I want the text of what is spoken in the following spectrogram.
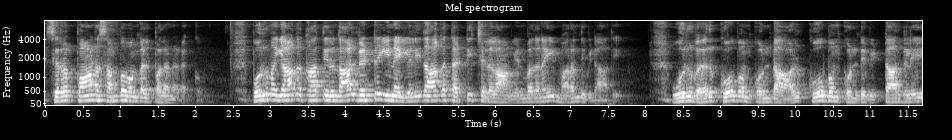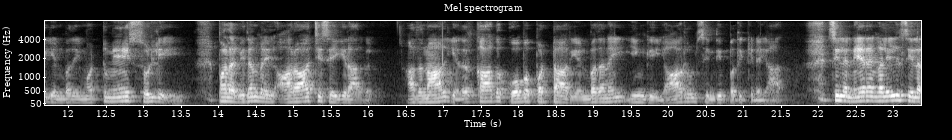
சிறப்பான சம்பவங்கள் பல நடக்கும். பொறுமையாக காத்திருந்தால் வெற்றியினை எளிதாக தட்டிச் செல்லலாம் என்பதனை மறந்துவிடாதே. ஒருவர் கோபம் கொண்டால் கோபம் கொண்டு விட்டார்களே என்பதை மட்டுமே சொல்லி பல விதங்களில் ஆராய்ச்சி செய்கிறார்கள். அதனால் எதற்காக கோபப்பட்டார் என்பதனை இங்கு யாரும் சிந்திப்பது கிடையாது. சில நேரங்களில் சில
